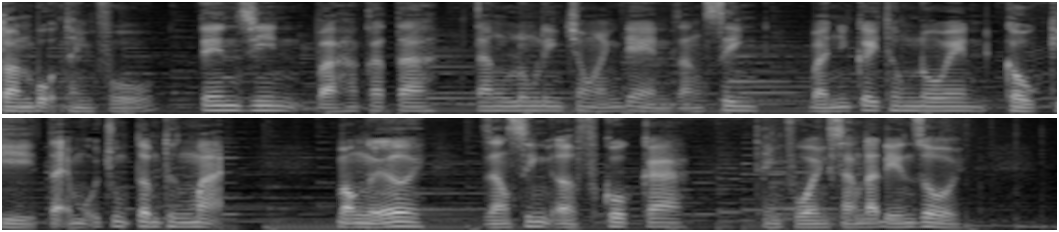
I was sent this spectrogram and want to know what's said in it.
Toàn bộ thành phố, Tenjin và Hakata đang lung linh trong ánh đèn Giáng sinh và những cây thông Noel cầu kỳ tại mỗi trung tâm thương mại. Mọi người ơi, Giáng sinh ở Fukuoka, thành phố ánh sáng đã đến rồi.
